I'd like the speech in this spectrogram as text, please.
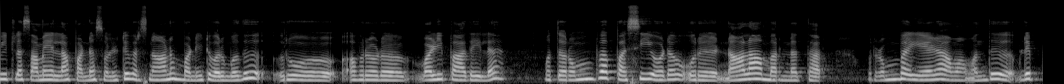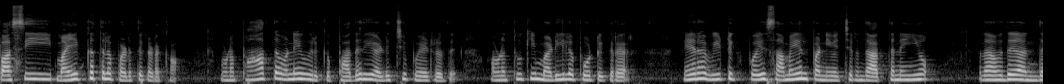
வீட்டில் சமையல்லாம் பண்ண சொல்லிட்டு இவர் ஸ்நானம் பண்ணிட்டு வரும்போது ரோ அவரோட வழிபாதையில் மொத்தம் ரொம்ப பசியோட ஒரு நாலாம் மரணத்தார். ரொம்ப ஏழை அவன் வந்து அப்படியே பசி மயக்கத்தில் படுத்து கிடக்கான். அவனை பார்த்தவொடனே இவருக்கு பதறி அடித்து போயிடுறது. அவனை தூக்கி மடியில் போட்டுக்கிறார். நேராக வீட்டுக்கு போய் சமையல் பண்ணி வச்சுருந்த அத்தனையும் அதாவது அந்த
